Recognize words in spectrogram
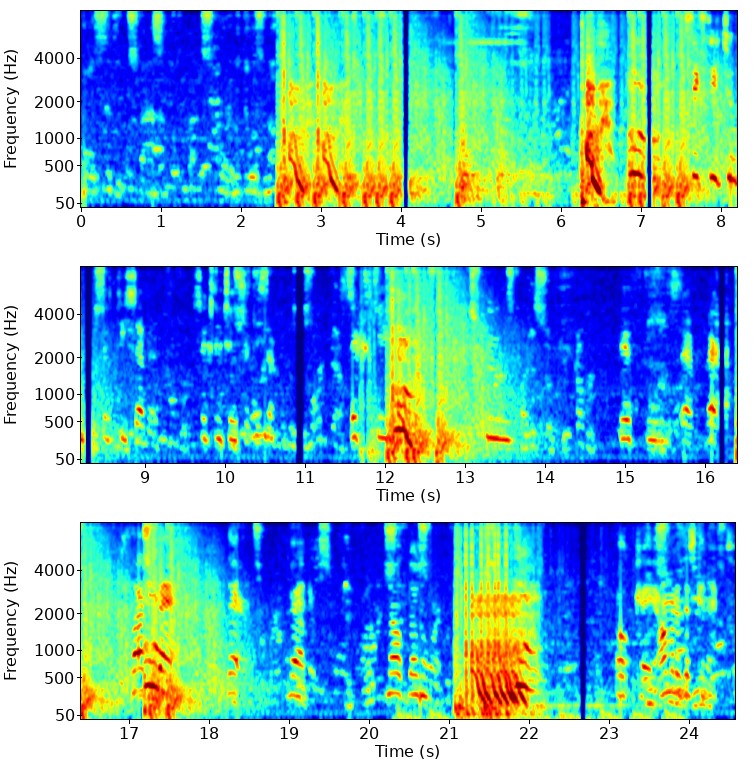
whole city was fascinated by the story, but there was nothing. 62 57 62 57 62 By the Soviet government. 57 there. Slash hmm. there that is. Nope doesn't work. Okay I'm gonna disconnect.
